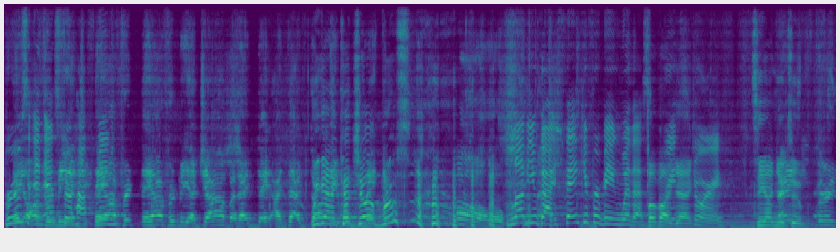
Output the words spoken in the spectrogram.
Bruce they and Esther a, Huffman. They offered, they offered me a job, but I, they, I, I we got to cut you off, Bruce. oh. Love you guys. Thank you for being with us. Bye bye, Great gang. story. See you on YouTube.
